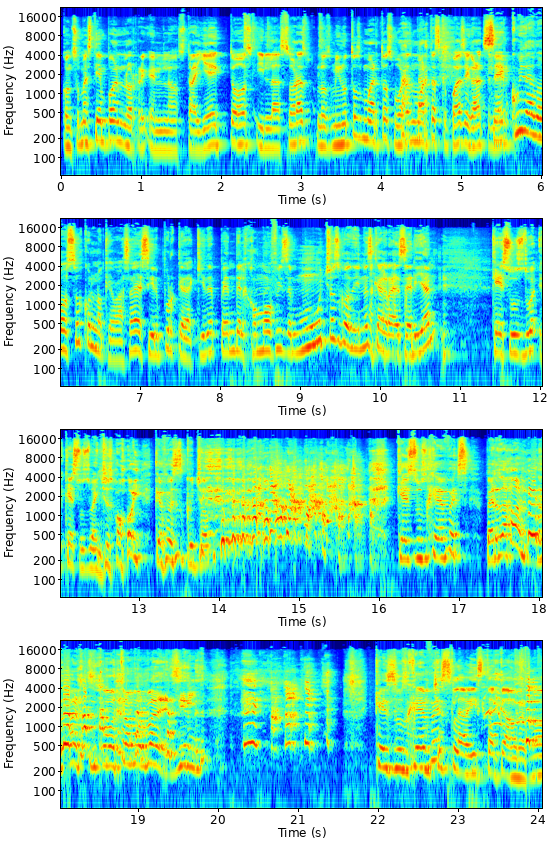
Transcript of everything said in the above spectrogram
consumes tiempo en los, en los trayectos y las horas, los minutos muertos o horas muertas que puedas llegar a Sé tener. cuidadoso con lo que vas a decir porque de aquí depende el home office de muchos godines que agradecerían que sus, due- que sus dueños... ¡Uy! ¿Qué me escuchó? que sus jefes... Perdón, perdón. Es como otra forma de decirles. que sus jefes... esclavista, cabrón. no.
